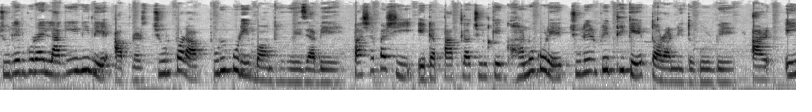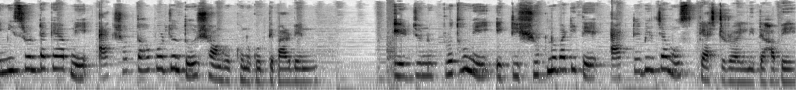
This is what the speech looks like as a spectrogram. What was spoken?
চুলের গোড়ায় লাগিয়ে নিলে আপনার চুল পড়া পুরোপুরি বন্ধ হয়ে যাবে। পাশাপাশি এটা পাতলা চুলকে ঘন করে চুলের বৃদ্ধিকে ত্বরান্বিত করবে। আর এই মিশ্রণটাকে আপনি এক সপ্তাহ পর্যন্ত সংরক্ষণ করতে পারবেন। এর জন্য প্রথমেই একটি শুকনো বাটিতে এক টেবিল চামচ ক্যাস্টর অয়েল নিতে হবে।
